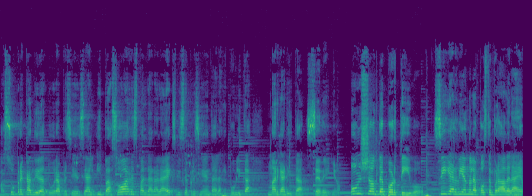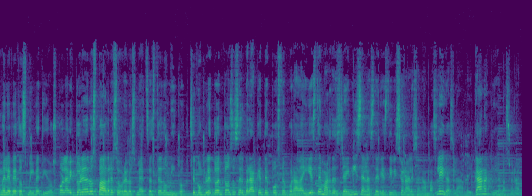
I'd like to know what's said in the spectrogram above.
a su precandidatura presidencial y pasó a respaldar a la ex vicepresidenta de la República, Margarita Cedeño. Un shot deportivo. Sigue ardiendo la postemporada de la MLB 2022. Con la victoria de los padres sobre los Mets este domingo, se completó entonces el bracket de postemporada y este martes ya inician las series divisionales en ambas ligas, la americana y la nacional.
